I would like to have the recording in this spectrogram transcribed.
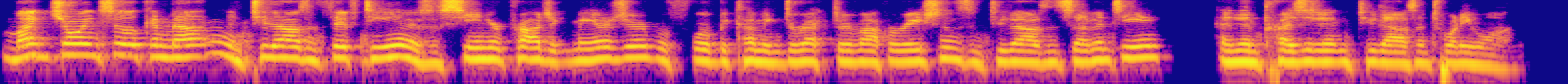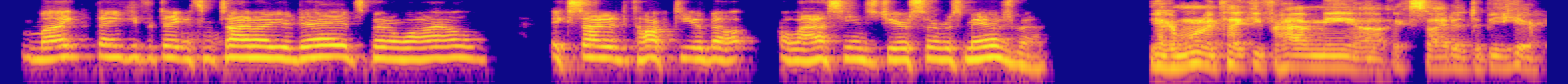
Mike joined Silicon Mountain in 2015 as a senior project manager before becoming director of operations in 2017 and then president in 2021. Mike, thank you for taking some time out of your day. It's been a while. Excited to talk to you about Atlassian's Jira Service Management. Yeah, good morning. Thank you for having me. Uh, excited to be here.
